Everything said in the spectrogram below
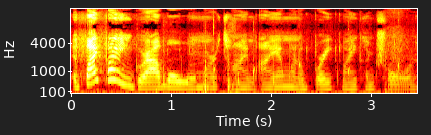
If I find gravel one more time, I am gonna break my controller.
